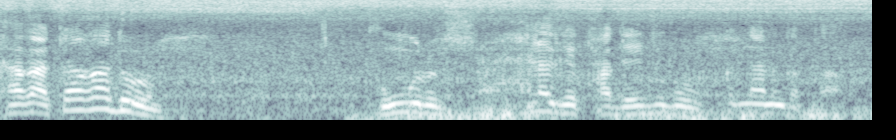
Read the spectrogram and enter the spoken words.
가가 작아도 국물을 시원하게 다 내주고 끝나는 것 같다.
